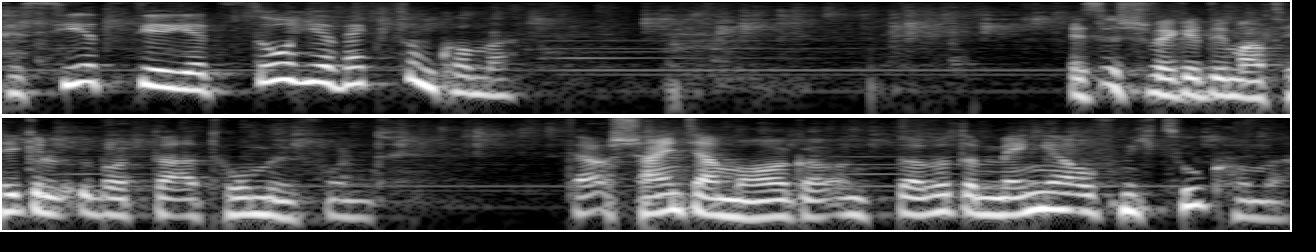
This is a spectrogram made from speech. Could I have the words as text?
Pressiert's dir jetzt so, hier wegzukommen? Es ist wegen dem Artikel über den Atommüllfund. Der erscheint ja morgen und da wird eine Menge auf mich zukommen.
